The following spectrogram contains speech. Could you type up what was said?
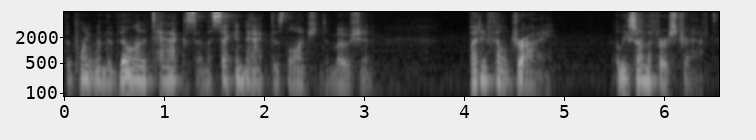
the point when the villain attacks and the second act is launched into motion. But it felt dry, at least on the first draft.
